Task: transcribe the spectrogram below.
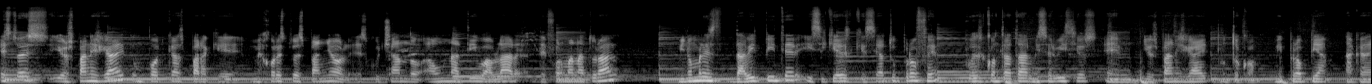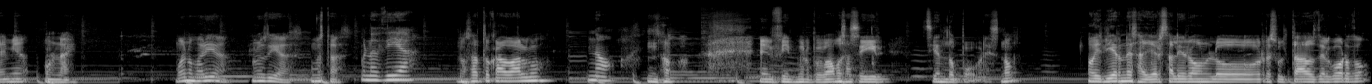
Esto es Your Spanish Guide, un podcast para que mejores tu español escuchando a un nativo hablar de forma natural. Mi nombre es David Peter y si quieres que sea tu profe, puedes contratar mis servicios en yourspanishguide.com, mi propia academia online. Bueno, María, buenos días, ¿cómo estás? Buenos días. ¿Nos ha tocado algo? No. No. En fin, bueno, pues vamos a seguir siendo pobres, ¿no? Hoy es viernes, ayer salieron los resultados del gordo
